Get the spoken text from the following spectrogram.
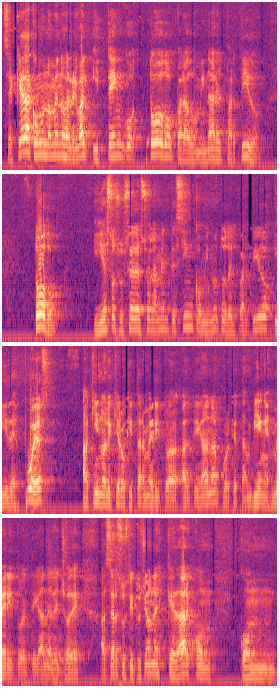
Se queda con uno menos el rival y tengo todo para dominar el partido. Todo y eso sucede solamente cinco minutos del partido y después, aquí no le quiero quitar mérito al Tigana porque también es mérito del Tigana el hecho de hacer sustituciones, quedar con, con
